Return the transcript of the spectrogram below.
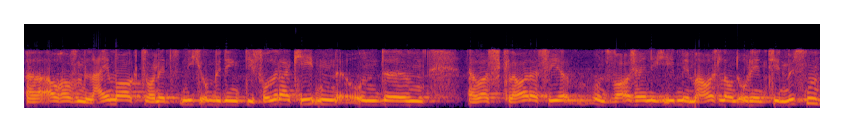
Äh, auch auf dem Leihmarkt waren jetzt nicht unbedingt die Vollraketen und ähm, da war es klar, dass wir uns wahrscheinlich eben im Ausland orientieren müssen.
